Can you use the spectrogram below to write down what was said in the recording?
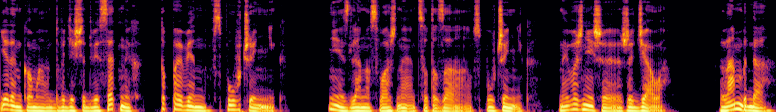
1,22 to pewien współczynnik. Nie jest dla nas ważne, co to za współczynnik. Najważniejsze, że działa. Lambda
